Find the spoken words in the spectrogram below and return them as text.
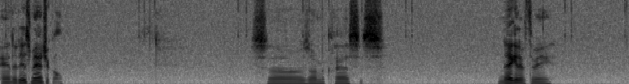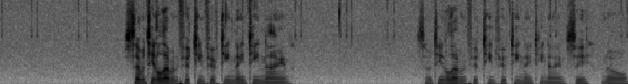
And it is magical. So, his armor class is negative 3. 17, 11, 15, 15, 19, 9. 17, 11, 15, 15, 19, 9. See? No.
